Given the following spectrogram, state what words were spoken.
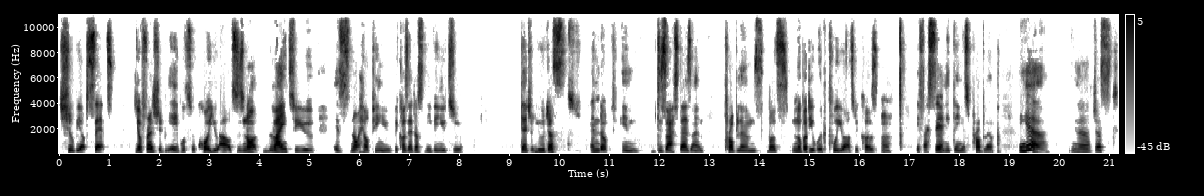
she'll be upset. Your friend should be able to call you out. It's not lying to you is not helping you because they're just leaving you to that you just end up in disasters and problems, but nobody would pull you out because mm, if I say anything, it's problem. And yeah, you know, just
